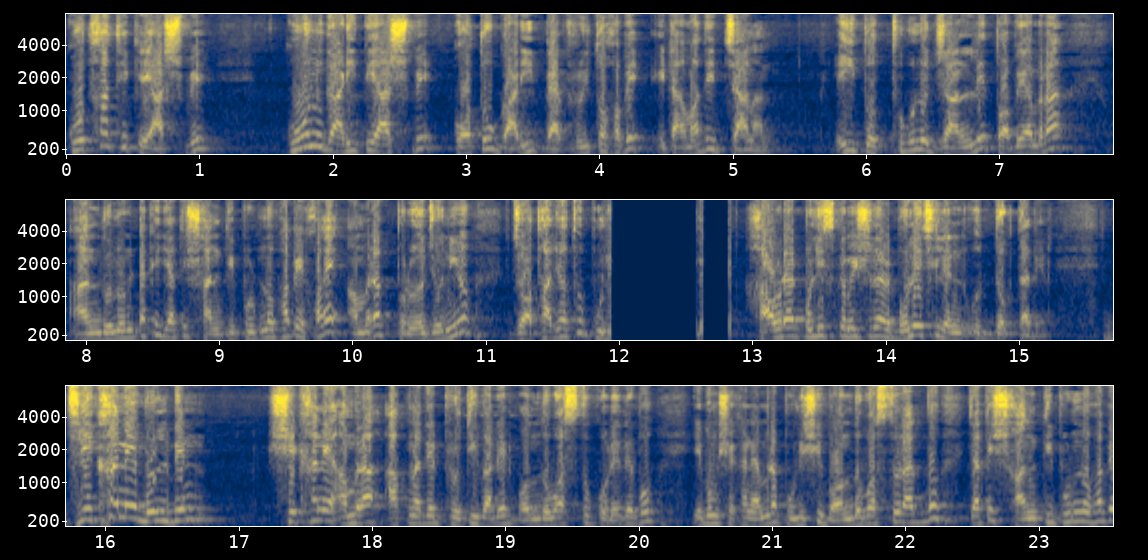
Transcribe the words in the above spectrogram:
কোথা থেকে আসবে? কোন গাড়িতে আসবে? কত গাড়ি ব্যবহৃত হবে? এটা আমাদের জানান। এই তথ্যগুলো জানলে তবে আমরা আন্দোলনটাকে যাতে শান্তিপূর্ণভাবে হয়, আমরা প্রয়োজনীয় যথাযথ পুলিশ হাওড়ার পুলিশ কমিশনার বলেছিলেন উদ্যোক্তাদের, যেখানে বলবেন সেখানে আমরা আপনাদের প্রতিবাদের বন্দোবস্ত করে দেব এবং সেখানে আমরা পুলিশি বন্দোবস্ত রাখব যাতে শান্তিপূর্ণভাবে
